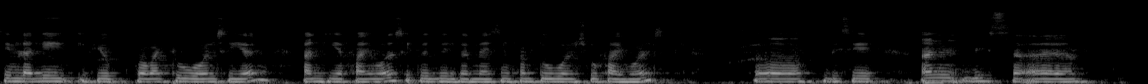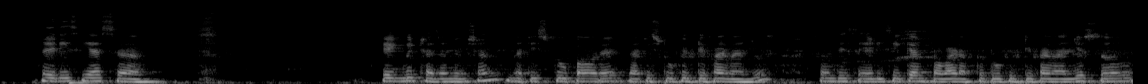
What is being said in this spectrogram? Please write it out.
Similarly if you provide 2 volts here and here 5 volts it will be recognizing from 2 volts to 5 volts. So this is and this uh, ADC has uh, 8 bit resolution that is 2 power 8 that is 255 values. So this ADC can provide up to 255 values. So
